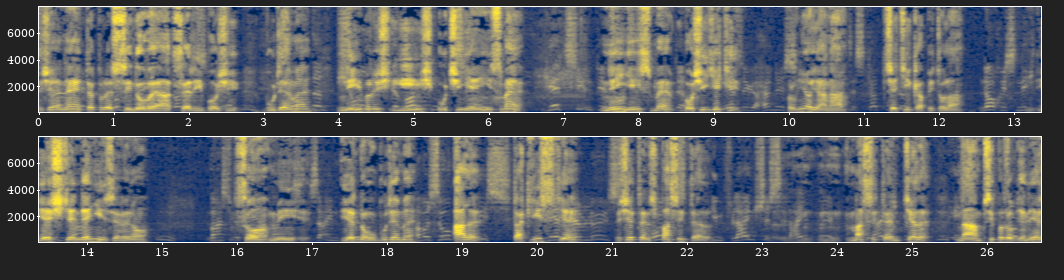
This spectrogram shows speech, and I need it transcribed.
že ne teprve synové a dcery Boží budeme, nýbrž již učinění jsme. Nyní jsme Boží děti. 1. Jana, 3. kapitola. Ještě není zjeveno, co my jednou budeme, ale tak jistě, že ten spasitel masitém těle nám připodobněn je,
